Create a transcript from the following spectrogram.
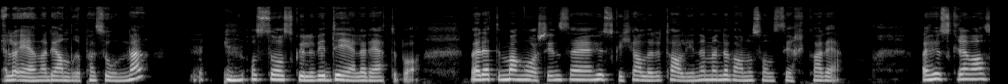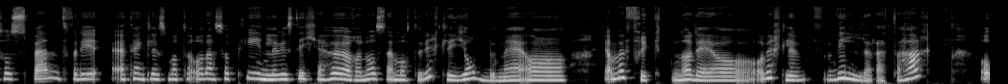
eller en av de andre personene. Og så skulle vi dele det etterpå. Nå er dette mange år siden, så jeg husker ikke alle detaljene, men det var noe sånn cirka det. Og jeg husker jeg var så spent, fordi jeg tenkte liksom at å, det er så pinlig hvis de ikke hører noe, så jeg måtte virkelig jobbe med, å, ja, med frykten og det og virkelig ville dette her å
